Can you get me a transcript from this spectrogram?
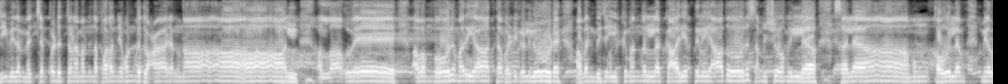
ജീവിതം മെച്ചപ്പെടുത്തണമെന്ന് പറഞ്ഞുകൊണ്ട് അള്ളാഹുവേ അവൻ പോലും അറിയാത്ത വഴികളിലൂടെ അവൻ വിജയിക്കുമെന്നുള്ള കാര്യത്തിൽ യാതൊരു സംശയവുമില്ല. സലാമും കൗലം മിർ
